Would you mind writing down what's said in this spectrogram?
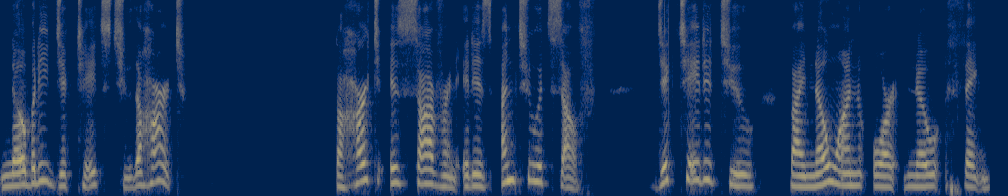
Nobody dictates to the heart. The heart is sovereign, it is unto itself, dictated to by no one or no thing.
